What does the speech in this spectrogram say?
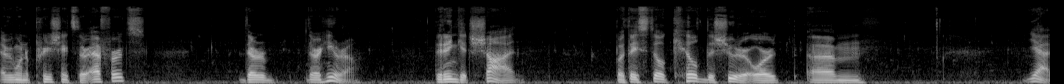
everyone appreciates their efforts they're they're a hero they didn't get shot but they still killed the shooter or um, yeah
